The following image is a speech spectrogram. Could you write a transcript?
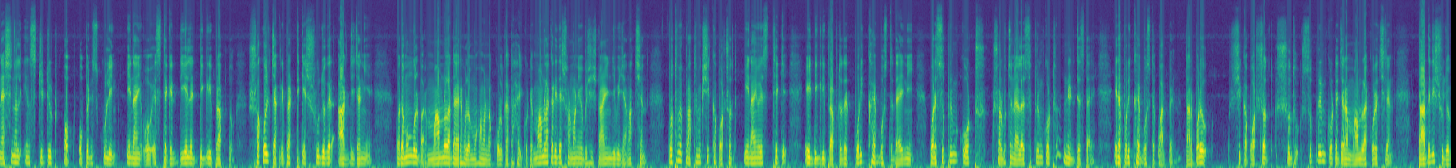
National Institute of Open Schooling, NIOS থেকে ডিএলএড ডিগ্রি প্রাপ্ত সকল চাকরি প্রার্থীকে সুযোগের আর্জি জানিয়ে গত মঙ্গলবার মামলা দায়ের হলো মহামান্য কলকাতা হাইকোর্টে। মামলাকারীদের সম্মানীয় বিশিষ্ট আইনজীবী জানাচ্ছেন, প্রথমে প্রাথমিক শিক্ষা পর্ষদ এনআইওএস থেকে এই ডিগ্রি প্রাপ্তদের পরীক্ষায় বসতে দেয়নি, পরে সুপ্রিম কোর্ট, সর্বোচ্চ ন্যায়ালয় সুপ্রিম কোর্ট নির্দেশ দেয়, এরা পরীক্ষায় বসতে পারবেন। তারপরেও শিক্ষা পর্ষদ শুধু সুপ্রিম কোর্টে যারা মামলা করেছিলেন, তাদেরই সুযোগ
